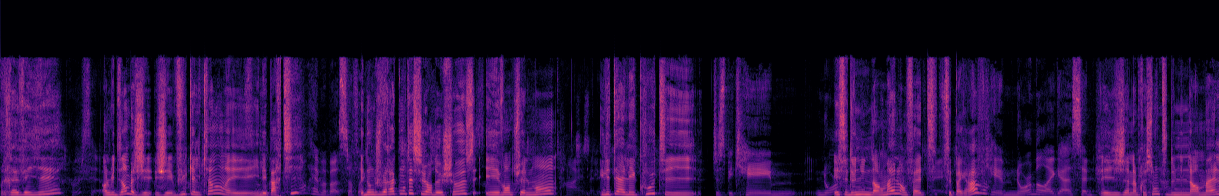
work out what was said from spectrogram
réveillé en lui disant bah, j'ai vu quelqu'un et il est parti. Et donc je vais raconter ce genre de choses et éventuellement il était à l'écoute et, et c'est devenu normal en fait. C'est pas grave. Et j'ai l'impression que c'est devenu normal.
